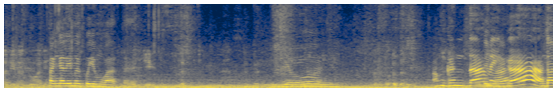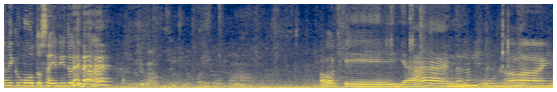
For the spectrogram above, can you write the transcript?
Tanggalin mo po yung water. Yun. Ang ganda. Diba? My God. Ang dami kong utos sa'yo dito, di ba? Okay, yan. Ganda ng kulay.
